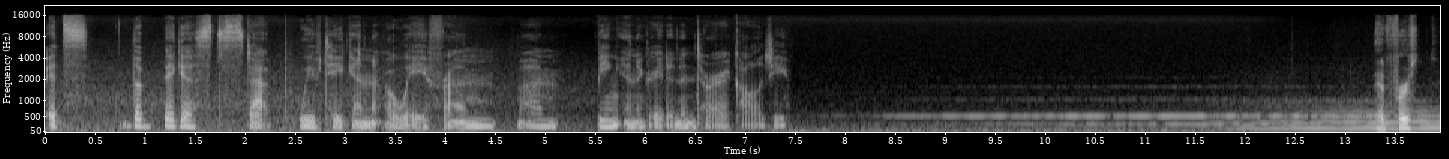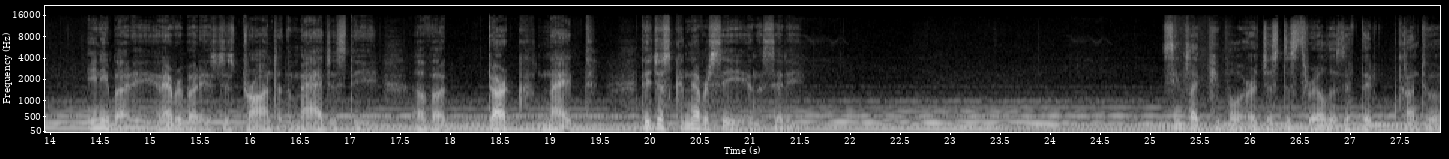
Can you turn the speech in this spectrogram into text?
It's the biggest step we've taken away from um, being integrated into our ecology. At first, anybody and everybody is just drawn to the majesty of a dark night they just could never see in the city. Seems like people are just as thrilled as if they'd gone to a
